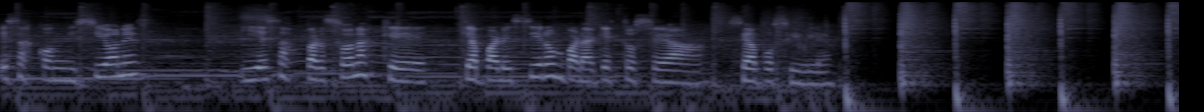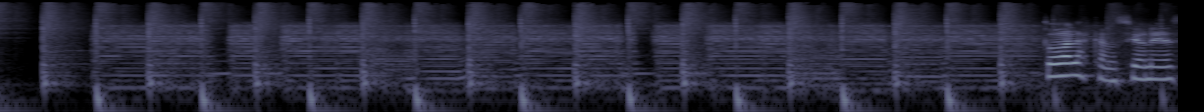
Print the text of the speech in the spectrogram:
esas condiciones y esas personas que, que aparecieron para que esto sea, sea posible. Todas las canciones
